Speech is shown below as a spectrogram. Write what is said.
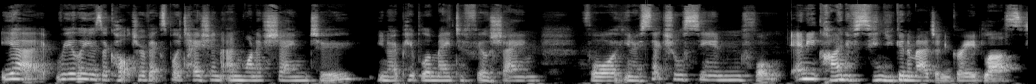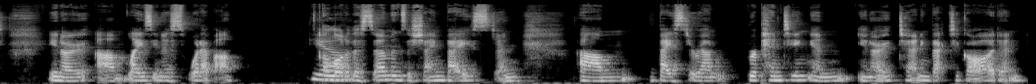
yeah, it really is a culture of exploitation and one of shame too. You know, people are made to feel shame for, you know, sexual sin, for any kind of sin you can imagine, greed, lust, you know, um, laziness, whatever. Yeah. A lot of the sermons are shame based and um, based around repenting and, you know, turning back to God and,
